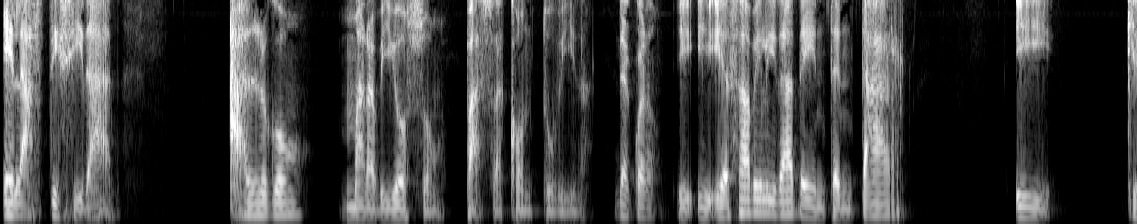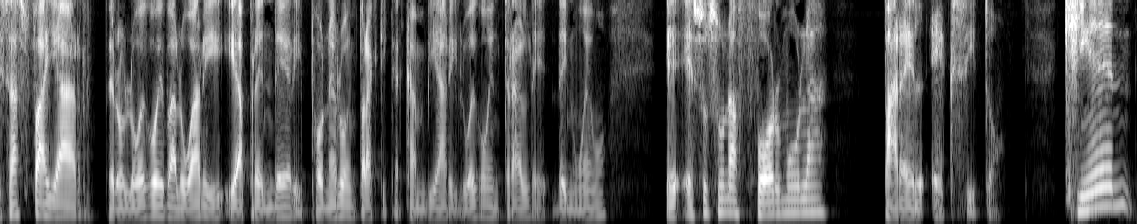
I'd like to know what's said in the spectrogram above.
elasticidad, algo maravilloso pasa con tu vida. De acuerdo. Y, y, esa habilidad de intentar y quizás fallar, pero luego evaluar y, aprender y ponerlo en práctica, cambiar y luego entrar de, de nuevo, eh, eso es una fórmula para el éxito. ¿Quién,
